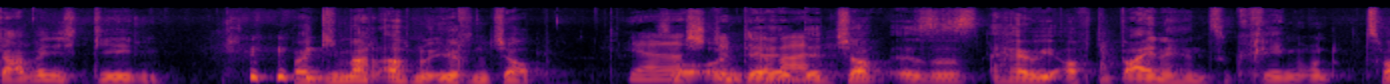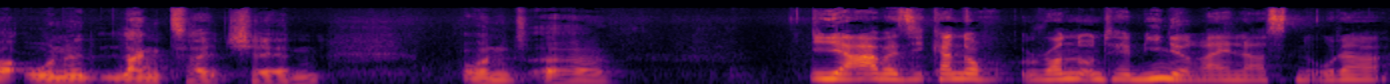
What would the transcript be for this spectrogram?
da bin ich gegen. Weil die macht auch nur ihren Job. Ja, das so, stimmt, und der, der Job ist es, Harry auf die Beine hinzukriegen und zwar ohne Langzeitschäden. Und äh, Ja, aber sie kann doch Ron und Hermine reinlassen, oder?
